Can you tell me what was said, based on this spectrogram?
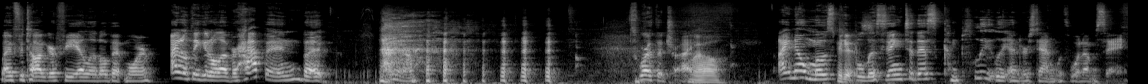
my photography a little bit more. I don't think it'll ever happen, but you know, it's worth a try. Well, I know most people listening to this completely understand with what I'm saying.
